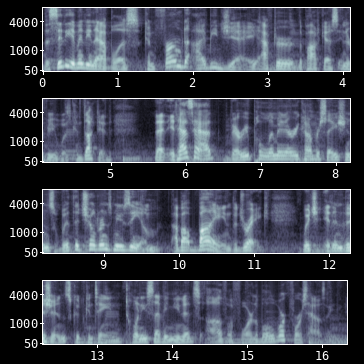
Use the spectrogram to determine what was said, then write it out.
The city of Indianapolis confirmed to IBJ after the podcast interview was conducted that it has had very preliminary conversations with the Children's Museum about buying the Drake, which it envisions could contain 27 units of affordable workforce housing.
